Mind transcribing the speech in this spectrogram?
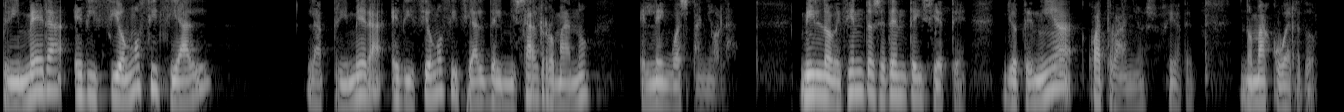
primera edición oficial la primera edición oficial del misal romano en lengua española. 1977. Yo tenía cuatro años, fíjate, no me acuerdo.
